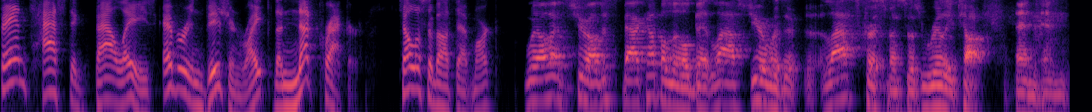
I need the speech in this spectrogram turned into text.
fantastic ballets ever envisioned, right? The Nutcracker. Tell us about that, Mark. Well, that's true. I'll just back up a little bit. Last year was a, last Christmas was really tough, and, and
